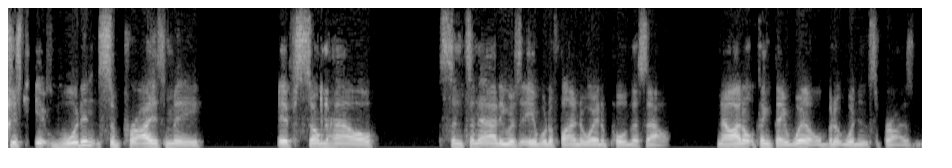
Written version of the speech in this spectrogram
just it wouldn't surprise me if somehow Cincinnati was able to find a way to pull this out. Now I don't think they will, but it wouldn't surprise me.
